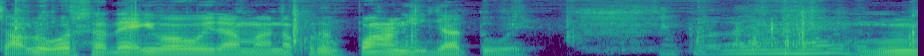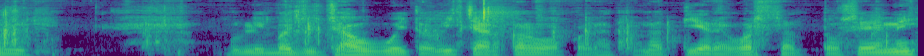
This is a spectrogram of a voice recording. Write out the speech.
ચાલુ વરસાદ આવ્યો હોય તો આમાં નકરું પાણી જાતું હોય. હમ. ઓલી બાજુ જવું હોય તો વિચાર કરવો પડે પણ અત્યારે વરસાદ તો છે નહીં.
